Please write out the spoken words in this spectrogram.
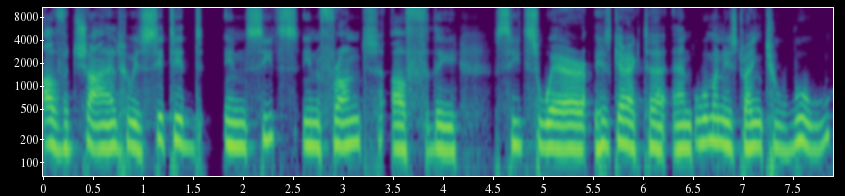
of a child who is seated in seats in front of the seats where his character and woman is trying to woo,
